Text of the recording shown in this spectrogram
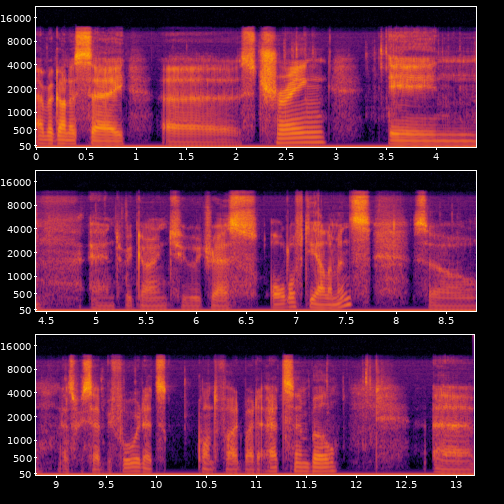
and we're going to say string in and we're going to address all of the elements so as we said before that's quantified by the at symbol. Uh,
